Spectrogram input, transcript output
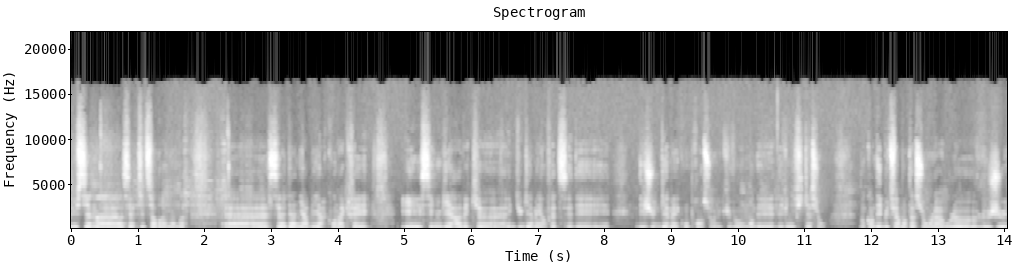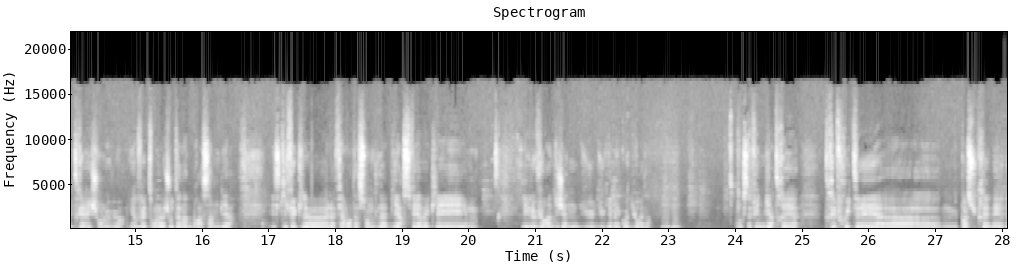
Lucienne, euh, c'est la petite sœur de Raymond. Euh, c'est la dernière bière qu'on a créée. Et c'est une bière avec, avec du gamay en fait. C'est des, des jus de gamay qu'on prend sur une cuve au moment des, des vinifications. Donc en début de fermentation, là où le, le jus est très riche en levure. Et en fait, on l'ajoute à notre brassin de bière. Et ce qui fait que la, la fermentation de la bière se fait avec les, les levures indigènes du, du gamay, quoi, du raisin. Donc ça fait une bière très, très fruitée, euh, pas sucrée, mais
